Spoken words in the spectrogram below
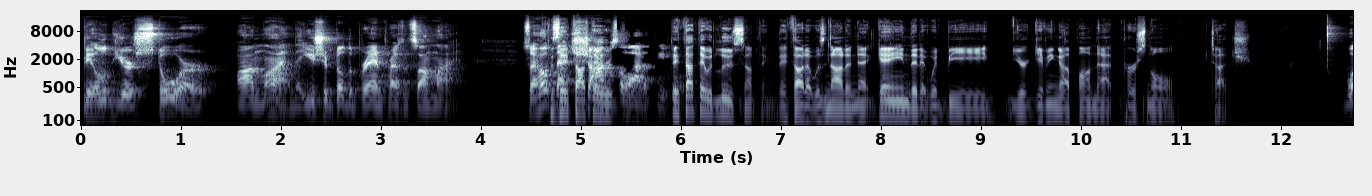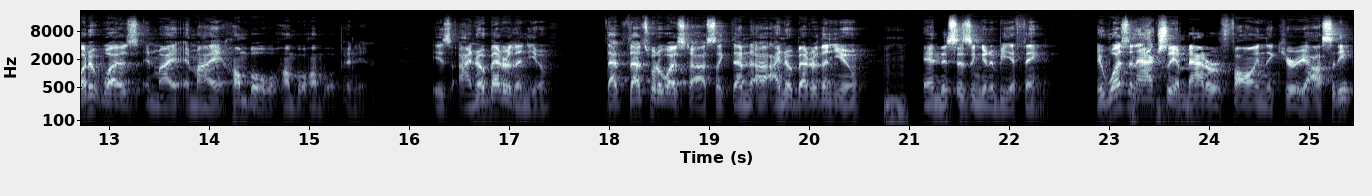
build your store online, that you should build a brand presence online. So I hope that shocks were, a lot of people. They thought they would lose something. They thought it was not a net gain, that it would be you're giving up on that personal touch. What it was, in my in my humble, humble, humble opinion, is I know better than you. That that's what it was to us. Like them, I know better than you, mm-hmm. and this isn't going to be a thing. It wasn't actually a matter of following the curiosity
